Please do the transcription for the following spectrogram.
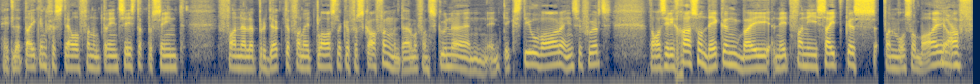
het hulle teiken gestel van omtrent 60% van hulle produkte vanuit plaaslike verskaffing in terme van skoene en en tekstielware ensovoorts. Daar's hierdie gasontdekking by net van die suidkus van Mossel Bay ja. af.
